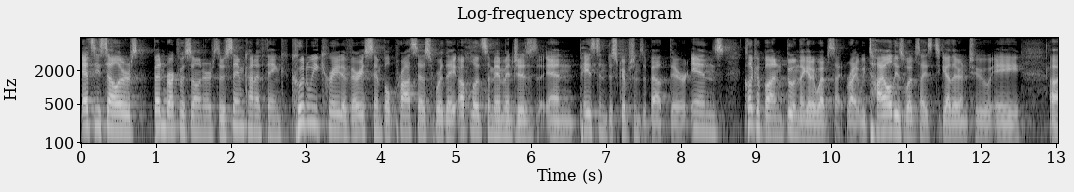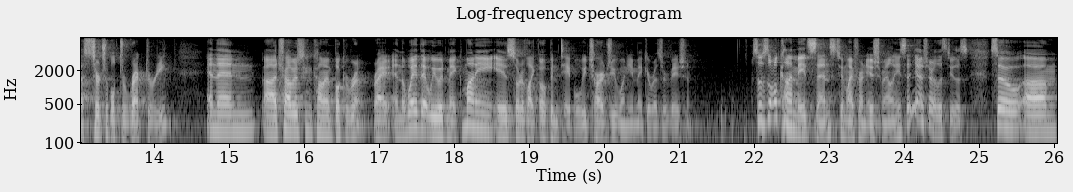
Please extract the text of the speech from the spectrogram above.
Etsy sellers, bed and breakfast owners, the same kind of thing. Could we create a very simple process where they upload some images and paste in descriptions about their inns, click a button, boom, they get a website, right? We tie all these websites together into a uh, searchable directory. And then uh, travelers can come and book a room, right? And the way that we would make money is sort of like OpenTable. We charge you when you make a reservation. So this all kind of made sense to my friend Ishmael, and he said, yeah, sure, let's do this. So um,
